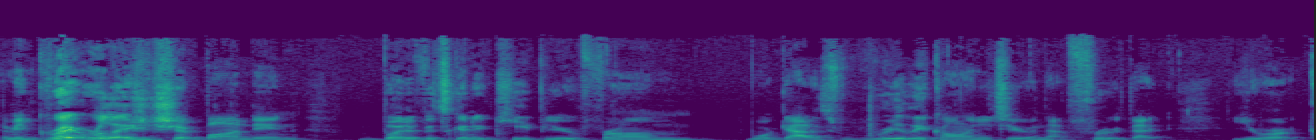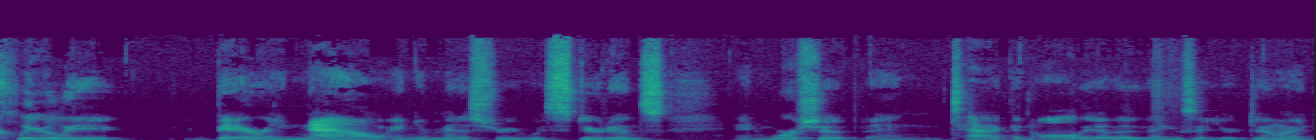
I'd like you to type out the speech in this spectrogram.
I mean, great relationship bonding, but if it's going to keep you from what God is really calling you to and that fruit that you are clearly bearing now in your ministry with students and worship and tech and all the other things that you're doing,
